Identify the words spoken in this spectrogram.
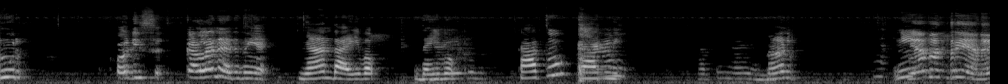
നൂറ്. പോലീസ്. കള്ളനായിരുന്നു ഞാൻ. ഞാൻ ദൈവം. ദൈവം. കാത്തു? നീ ഞാൻ മന്ത്രിയാണ്.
